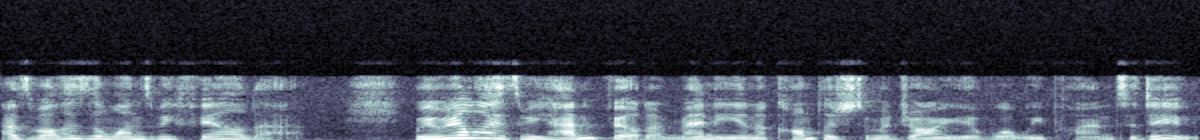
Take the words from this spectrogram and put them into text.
as well as the ones we failed at. We realized we hadn't failed at many and accomplished the majority of what we planned to do.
